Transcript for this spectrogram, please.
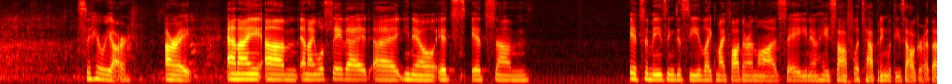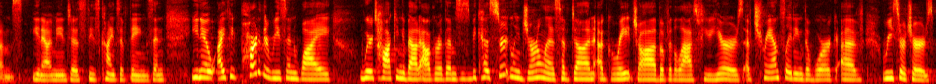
so here we are. All right. And I, um, and I will say that, uh, you know, it's, it's, um, it's amazing to see like my father-in-law say, you know, hey Saf, what's happening with these algorithms? You know, I mean, just these kinds of things. And, you know, I think part of the reason why we're talking about algorithms is because certainly journalists have done a great job over the last few years of translating the work of researchers,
